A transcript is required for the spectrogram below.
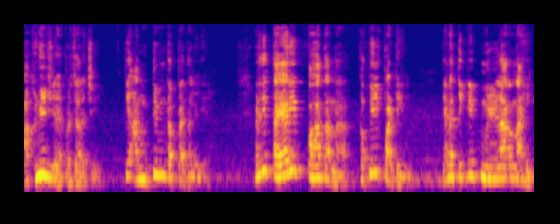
आखणी जी आहे प्रचाराची. ती अंतिम टप्प्यात आलेली आहे. आणि ती तयारी पाहताना कपिल पाटील यांना तिकीट मिळणार नाही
